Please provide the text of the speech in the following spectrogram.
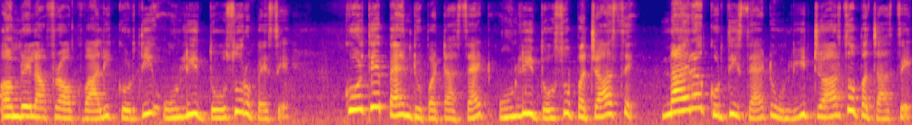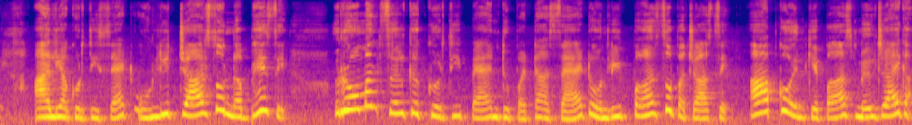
अम्ब्रेला फ्रॉक वाली कुर्ती ओनली 200 रुपए से, kurti pant dupatta set only 250 से नायरा कुर्ती सेट ओनली 450 से आलिया कुर्ती सेट ओनली 490 से Roman silk kurti pant dupatta set only 550 से आपको इनके पास मिल जाएगा।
